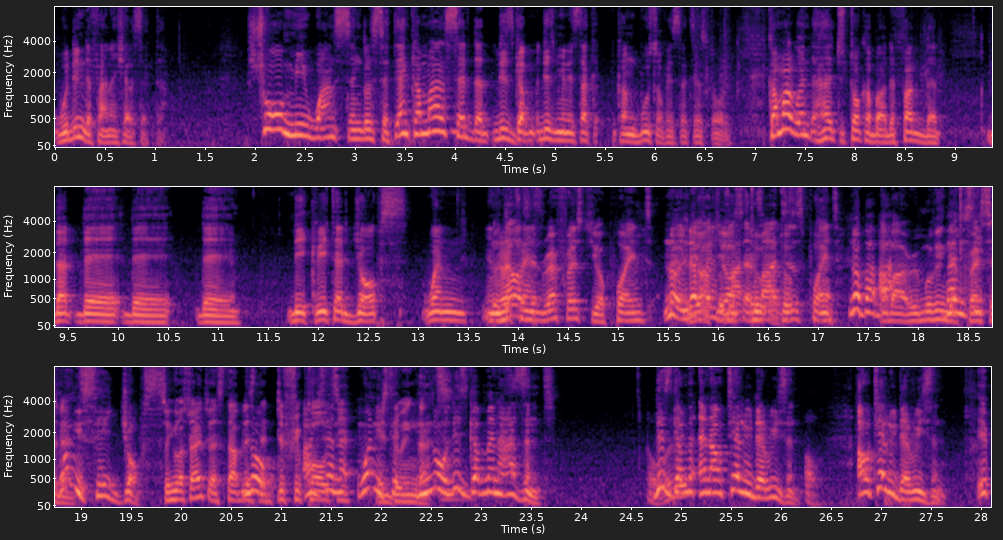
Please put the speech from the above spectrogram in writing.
within the financial sector. Show me one single sector. And Kamal said that this, this minister can boast of a success story. Kamal went ahead to talk about the fact that that the the the they created jobs when in No, that was reference in reference to your point. no, in your, reference yours to, and to- Martin's to- point no, but, but, about removing the president. when you say jobs, so he was trying to establish no, the difficulty saying that when you in say, doing that. No, this government hasn't. this government, and I'll tell you the reason. I'll tell you the reason. If-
